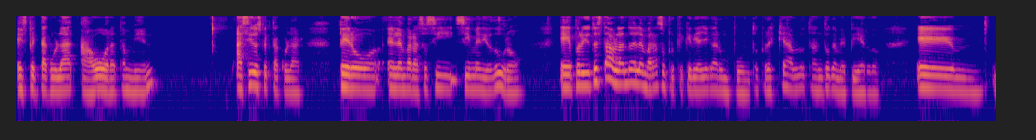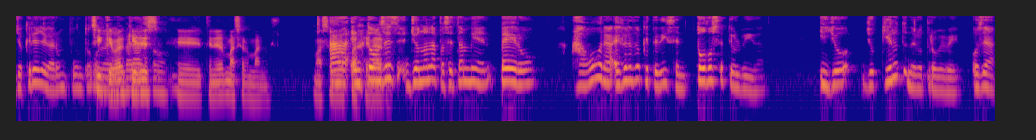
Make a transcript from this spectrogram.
espectacular ahora también. Ha sido espectacular, pero el embarazo sí, sí me dio duro. Eh, pero yo te estaba hablando del embarazo porque quería llegar a un punto, pero es que hablo tanto que me pierdo. Eh, yo quería llegar a un punto con Sí, el que va- quieres embarazo. eh, tener más hermanos. Más Ah, hermanos para entonces generar. yo no la pasé tan bien, pero ahora es verdad lo que te dicen, todo se te olvida. Y yo, yo quiero tener otro bebé. O sea,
